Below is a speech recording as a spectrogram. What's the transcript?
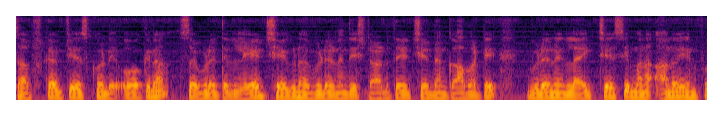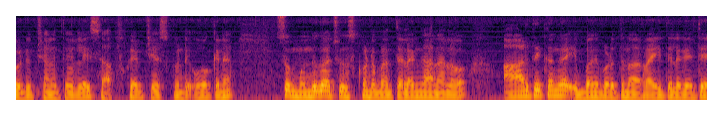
సబ్స్క్రైబ్ చేసుకోండి ఓకేనా? సో ఇప్పుడైతే లేట్ చేయకుండా వీడియో అనేది స్టార్ట్ అయితే చేద్దాం కాబట్టి వీడియోని లైక్ చేసి మన అను ఇన్ఫో యూట్యూబ్ ఛానల్కి వెళ్ళి సబ్స్క్రైబ్ చేసుకోండి ఓకేనా? సో ముందుగా చూసుకుంటే మన తెలంగాణలో ఆర్థికంగా ఇబ్బంది పడుతున్న రైతులకైతే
